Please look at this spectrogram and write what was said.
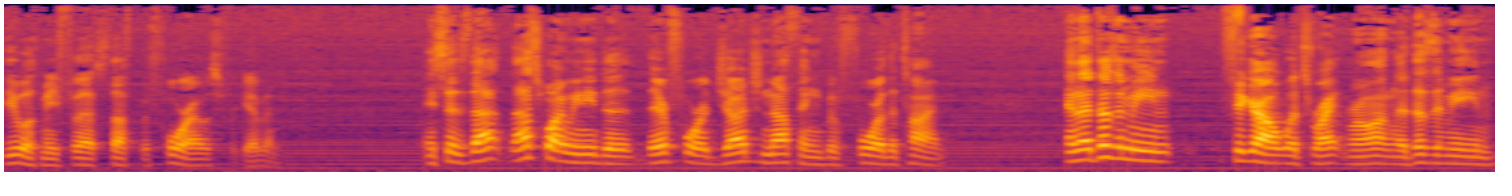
deal with me for that stuff before I was forgiven. And he says that that's why we need to therefore judge nothing before the time. And that doesn't mean figure out what's right and wrong. That doesn't mean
